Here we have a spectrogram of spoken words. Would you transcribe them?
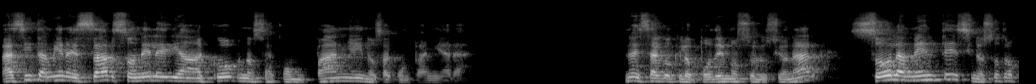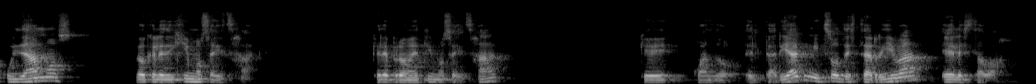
Así también el Sab, Sonele y Jacob nos acompaña y nos acompañará. No es algo que lo podemos solucionar solamente si nosotros cuidamos lo que le dijimos a Isaac que le prometimos a Isaac, que cuando el Tariak Mitzot está arriba, él está abajo.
